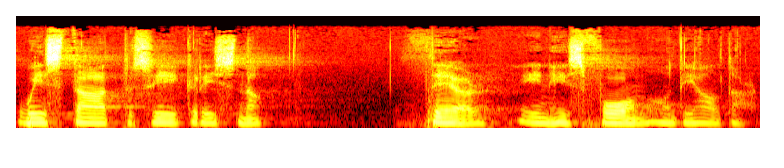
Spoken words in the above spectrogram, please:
we start to see Krishna there in his form on the altar.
